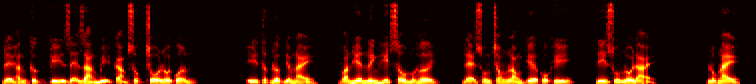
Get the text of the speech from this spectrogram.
để hắn cực kỳ dễ dàng bị cảm xúc trôi lôi cuốn. Ý thức được điểm này, văn hiên linh hít sâu một hơi đẻ xuống trong lòng kia cố khí, đi xuống lôi đài. Lúc này,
